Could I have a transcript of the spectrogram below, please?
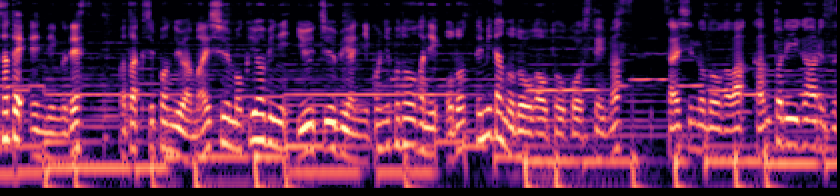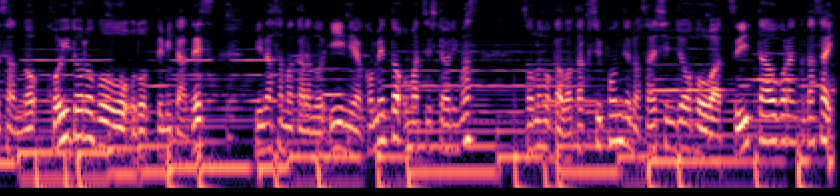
さてエンディングです。私ポンデュは毎週木曜日に YouTube やニコニコ動画に踊ってみたの動画を投稿しています。最新の動画はカントリーガールズさんの恋泥棒を踊ってみたです。皆様からのいいねやコメントお待ちしております。その他私ポンデュの最新情報は Twitter をご覧ください。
